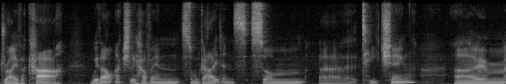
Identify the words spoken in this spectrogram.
drive a car? without actually having some guidance, some uh, teaching, um,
